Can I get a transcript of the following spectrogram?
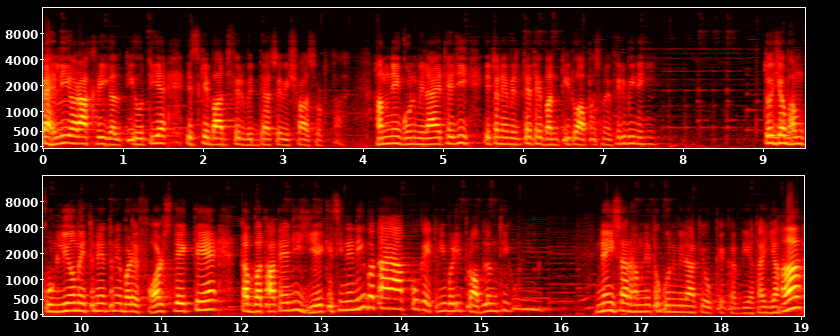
पहली और आखिरी गलती होती है, इसके बाद फिर विद्या से विश्वास उठता है। हमने गुण मिलाए थे जी, इतने मिलते थे, बनती तो आपस में फिर भी नहीं। तो जब हम कुंडलियों में इतने इतने बड़े फॉल्ट्स देखते हैं, तब बताते हैं जी, ये किसी ने नहीं बताया आपको कि इतनी बड़ी प्रॉब्लम थी कुंडली में? नहीं सर, हमने तो गुण मिला के ओके कर दिया था। यहाँ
